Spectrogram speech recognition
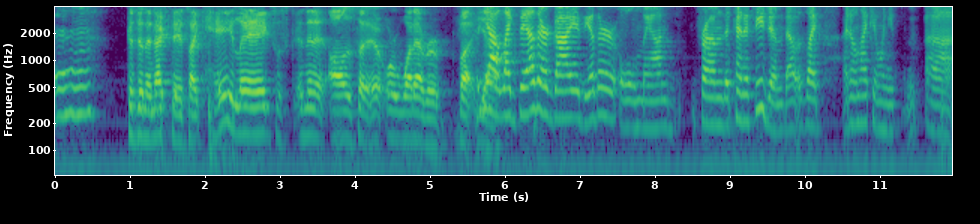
Mm-hmm. because then the next day it's like hey legs what's- and then it all of a sudden or whatever but Yeah, yes. like the other guy, the other old man from the Tennessee gym, that was like, I don't like it when you uh,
